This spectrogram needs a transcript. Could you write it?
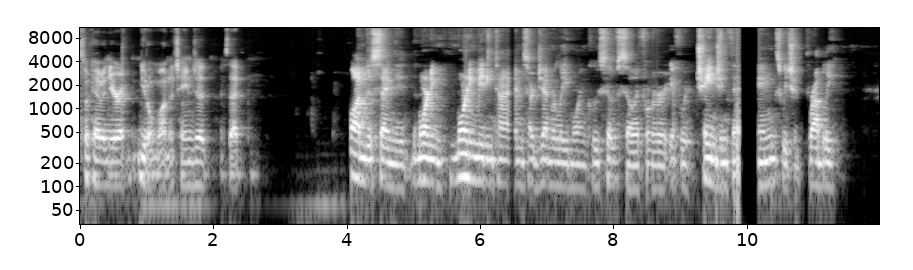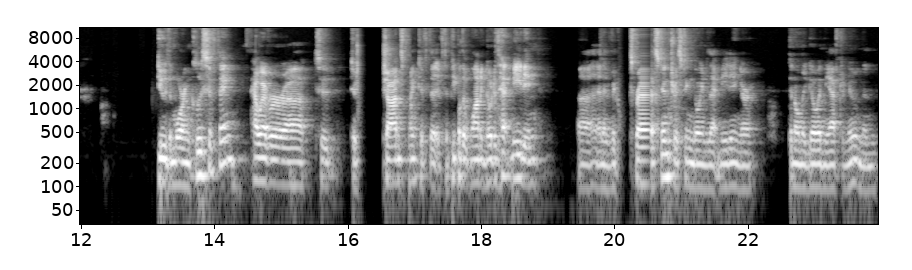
So Kevin, you're you don't want to change it? Is that Well, I'm just saying the, the morning morning meeting times are generally more inclusive. So if we're if we're changing things, we should probably do the more inclusive thing. However, uh, to to Sean's point, if the if the people that want to go to that meeting uh, and have expressed interest in going to that meeting or can only go in the afternoon, then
